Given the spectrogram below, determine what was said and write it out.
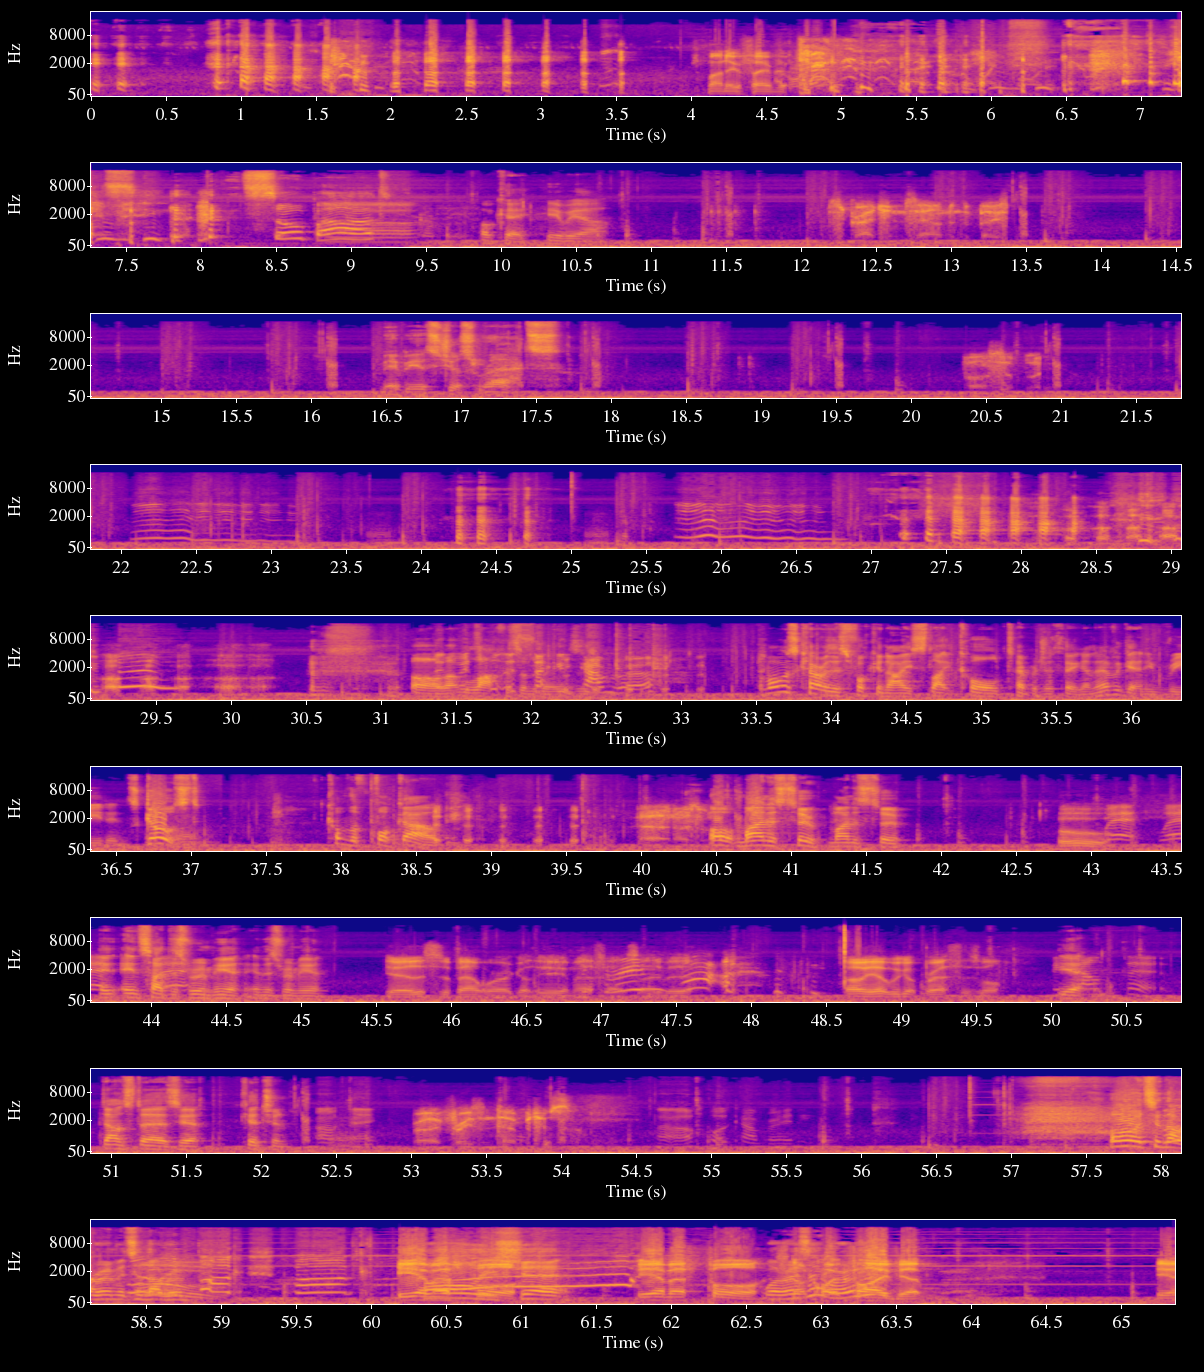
My new favourite. It's so bad. Uh, Okay, here we are. Scratching sound in the basement. Maybe it's just rats. Possibly. Oh, that laugh is is amazing. camera? I'm always carrying this fucking ice, like cold temperature thing. I never get any readings. Ghost! Come the fuck out. Nice one. Oh, minus two, minus two. Ooh. Where? Where? In, inside this room here, in this room here. Yeah, this is about where I got the EMF outside of it. Oh yeah, we got breath as well. He's Yeah. Downstairs. Downstairs, yeah. Kitchen. Okay. Right, freezing temperatures. Oh, what camera? ready? Oh, it's in that room, it's in that room. Fuck! Fuck! EMF Holy 4. shit. EMF 4. Where it's is not it? quite Where is 5 yet.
